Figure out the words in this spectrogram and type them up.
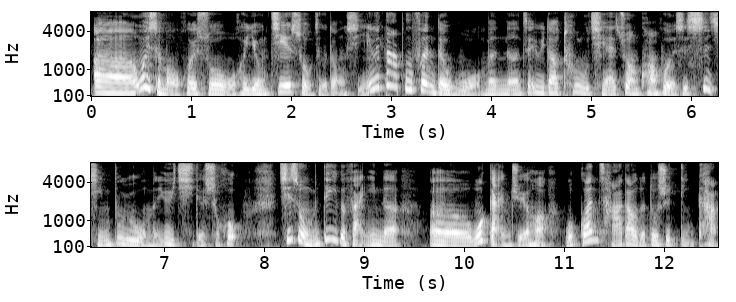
呃，为什么我会说我会用接受这个东西？因为大部分的我们呢。在遇到突如其来状况，或者是事情不如我们预期的时候，其实我们第一个反应呢，呃，我感觉哈，我观察到的都是抵抗。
